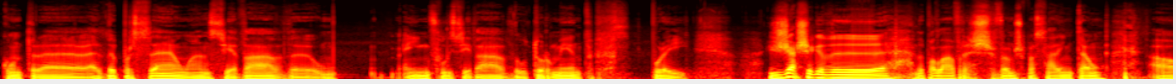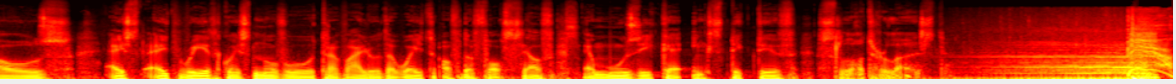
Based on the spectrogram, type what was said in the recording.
contra a depressão, a ansiedade, a infelicidade, o tormento, por aí. Já chega de, de palavras, vamos passar então aos Eight Read com este novo trabalho The Weight of the False Self, a música Instinctive Slaughterlust. Here,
